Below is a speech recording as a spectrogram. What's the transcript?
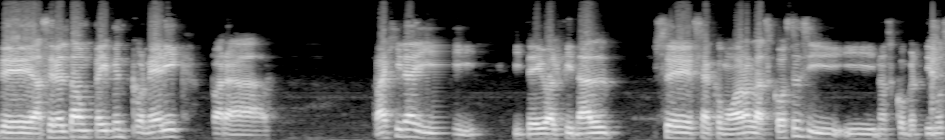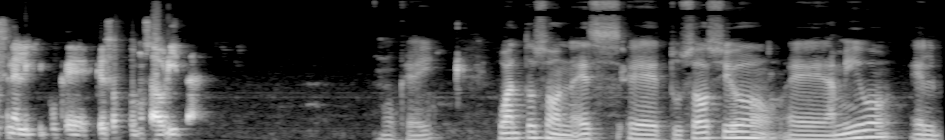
de hacer el down payment con Eric para página y, te digo, al final se, acomodaron las cosas y, nos convertimos en el equipo que, somos ahorita. Ok. ¿Cuántos son? ¿Es eh, tu socio, eh, amigo, el,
